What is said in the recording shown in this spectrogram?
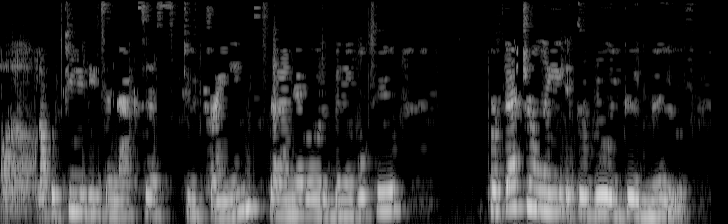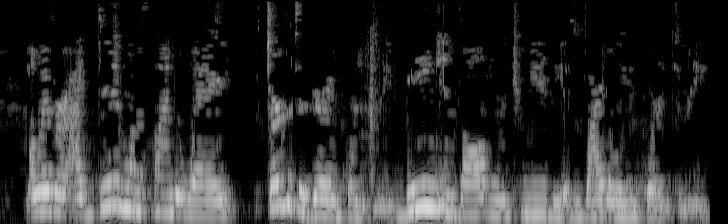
uh, opportunities and access to trainings that I never would have been able to. Professionally, it's a really good move. However, I did want to find a way. Service is very important to me. Being involved in the community is vitally important to me.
